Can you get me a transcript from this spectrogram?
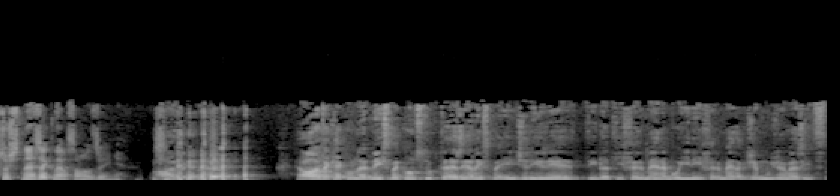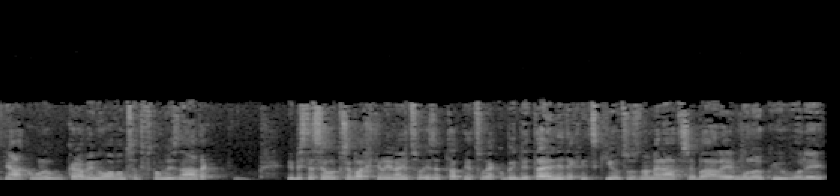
Což neřekneme samozřejmě. ale tak, ne. jo, ale tak jako ne, nejsme konstruktéři a nejsme inženýři této firmy nebo jiné firmy, takže můžeme říct nějakou kravinu a on se v tom vyzná, tak kdybyste se ho třeba chtěli na něco i zeptat, něco jakoby detailně technického, co znamená třeba ale monokyů vody,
